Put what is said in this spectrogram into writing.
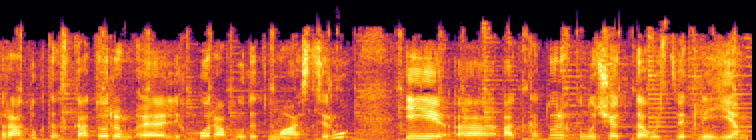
продуктов, с которым э, легко работать мастеру и э, от которых получает удовольствие клиент.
